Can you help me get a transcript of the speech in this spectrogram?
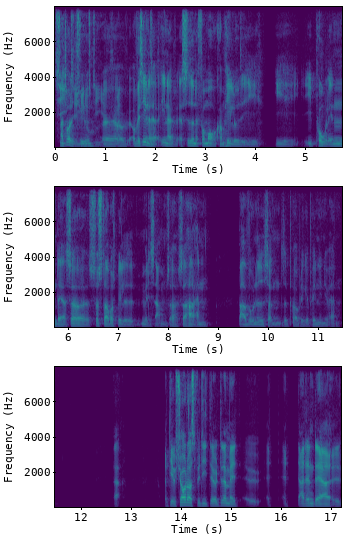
10 Jeg tror, det er til 20. minus 10? ja, Øh, og, og hvis en af, en af siderne formår at komme helt ud i, i, i polenden der, så, så stopper spillet med det samme. Så, så har han bare vundet sådan the public opinion i verden. Og det er jo sjovt også, fordi det er jo det der med, øh, at, at der er den der, øh,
